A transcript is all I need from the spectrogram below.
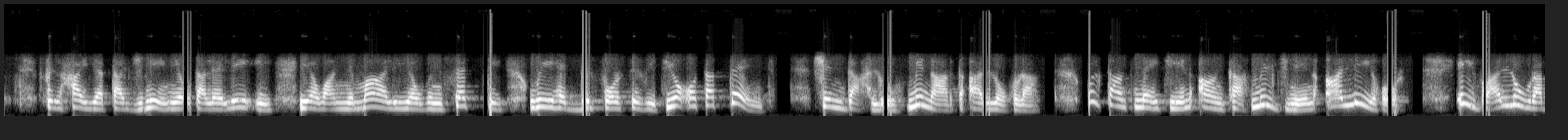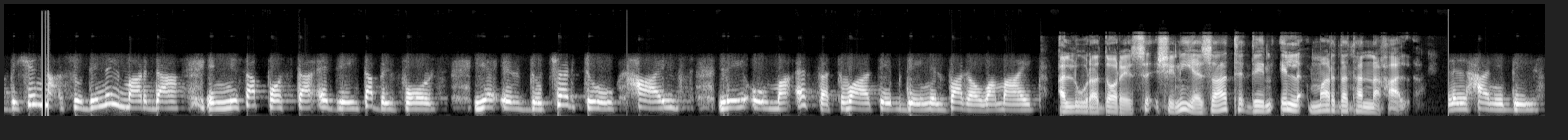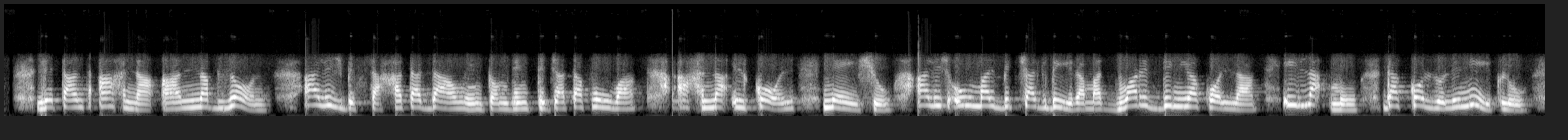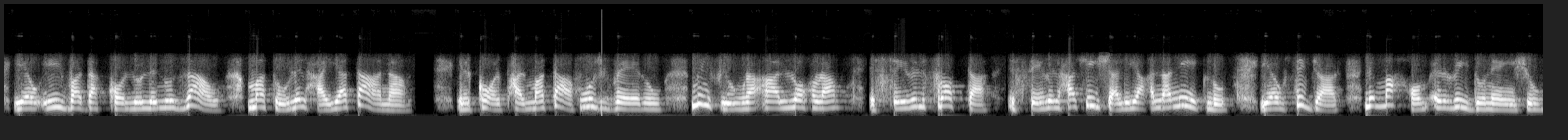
Fil-ħajja tal-ġnien jew tal-għelieqi jew annimali jew insetti, wieħed bilfors irid joqgħod attent. X'in daħlu minn art għall-oħra. Kultant mejtin anka mill-ġnien għall-ieħor. Iva, allura biex innaqqsu din il-marda, in-nies apposta qegħdin tabilfors jeqirdu ċertu hives li huma effettwati b'din il-Varroa mite. Allura Doris, x'inhi eżatt din il-marda tan-naħal? L-honey bees li tant aħna għandna bżonn, għaliex bis-saħħa ta' dawn intom din diġa tafuha, aħna lkoll ngħixu, għaliex huma l-biċċa l-kbira madwar id-dinja kollha jlaqqmu dak kollu li nieklu jew iva dak kollu li nużaw matul il-ħajja tagħna. Ilkoll bħalma tafu x'veru, minn fjura għall-oħra ssir il-frotta, ssir il-ħaxixa li aħna nieklu jew siġar li magħhom irridu ngħixu.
